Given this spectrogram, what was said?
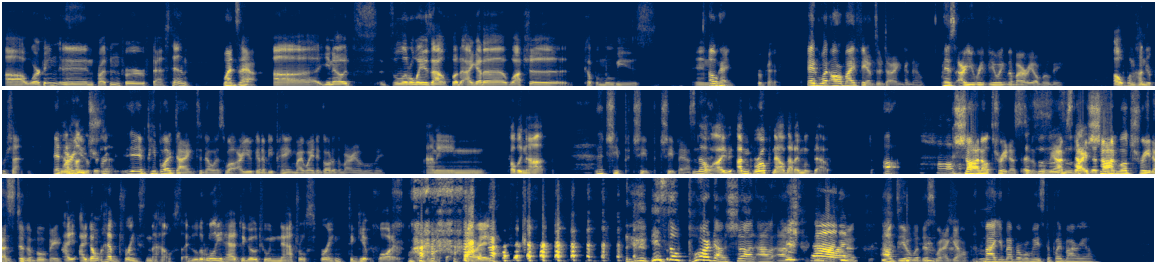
Uh working and prepping for fast 10 When's that? uh you know it's it's a little ways out but i gotta watch a couple movies and Okay. prepare And what all my fans are dying to know is, are you reviewing the Mario movie? oh 100% And are you tr- and people are dying to know as well. Are you going to be paying my way to go to the Mario movie? i mean probably not The cheap, cheap, cheap ass. no i i'm broke now that i moved out Uh, Oh, Sean will treat us to the This is- movie. this I'm sorry. like- Sean is- will treat us is- to the movie. I, I don't have drinks in the house. I literally had to go to a natural spring to get water. All right. He's so poor now, Sean. I'll, I'll, Sean. I'll deal with this when I get home. Ma, you remember when we used to play Mario?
